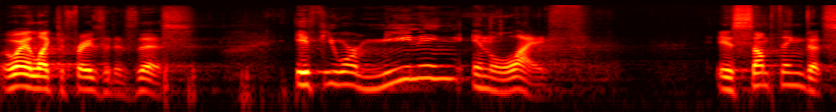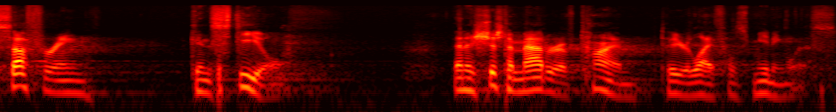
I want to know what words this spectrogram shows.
the way I like to phrase it is this if your meaning in life is something that suffering can steal, then it's just a matter of time till your life is meaningless.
